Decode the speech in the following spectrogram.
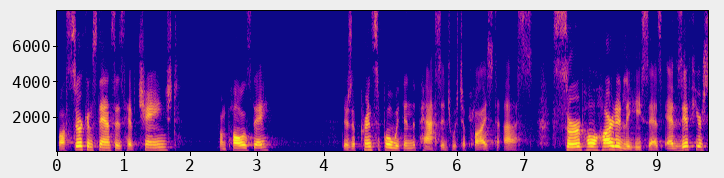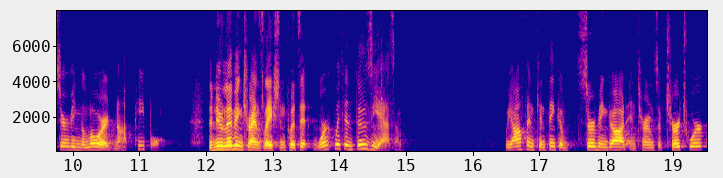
While circumstances have changed from Paul's day, there's a principle within the passage which applies to us. Serve wholeheartedly, he says, as if you're serving the Lord, not people. The New Living Translation puts it work with enthusiasm. We often can think of serving God in terms of church work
